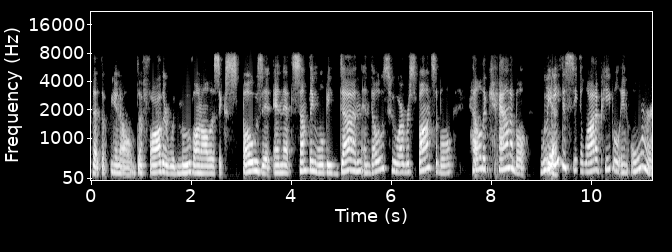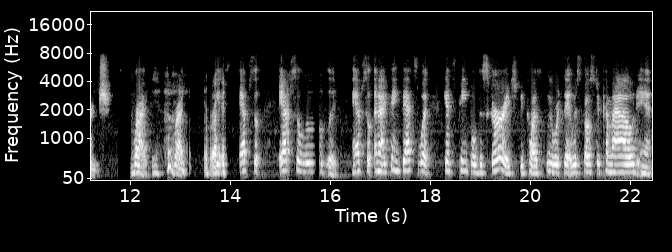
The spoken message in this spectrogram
that the you know the father would move on all this expose it and that something will be done and those who are responsible held accountable we Yes. need to see a lot of people in orange Right. Right. right. Yes, abso- absolutely, absolutely. And I think that's what gets people discouraged because we were they were supposed to come out and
